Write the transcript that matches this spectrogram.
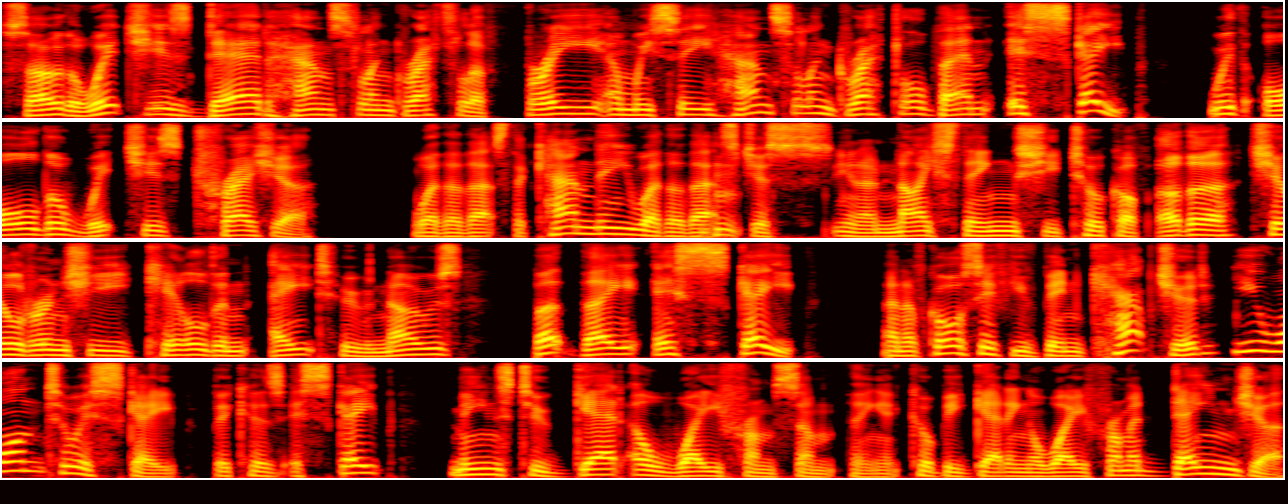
So the witch is dead, Hansel and Gretel are free, and we see Hansel and Gretel then escape with all the witch's treasure. Whether that's the candy, whether that's mm-hmm. just, you know, nice things she took off other children she killed and ate, who knows? But they escape. And of course, if you've been captured, you want to escape because escape means to get away from something. It could be getting away from a danger.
